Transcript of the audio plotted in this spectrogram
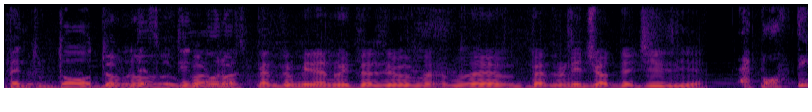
pentru două tururi de scrutin. Nu, Corpus, nu. pentru mine nu-i târziu uh, pentru nicio decizie. E, poftim, poftim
